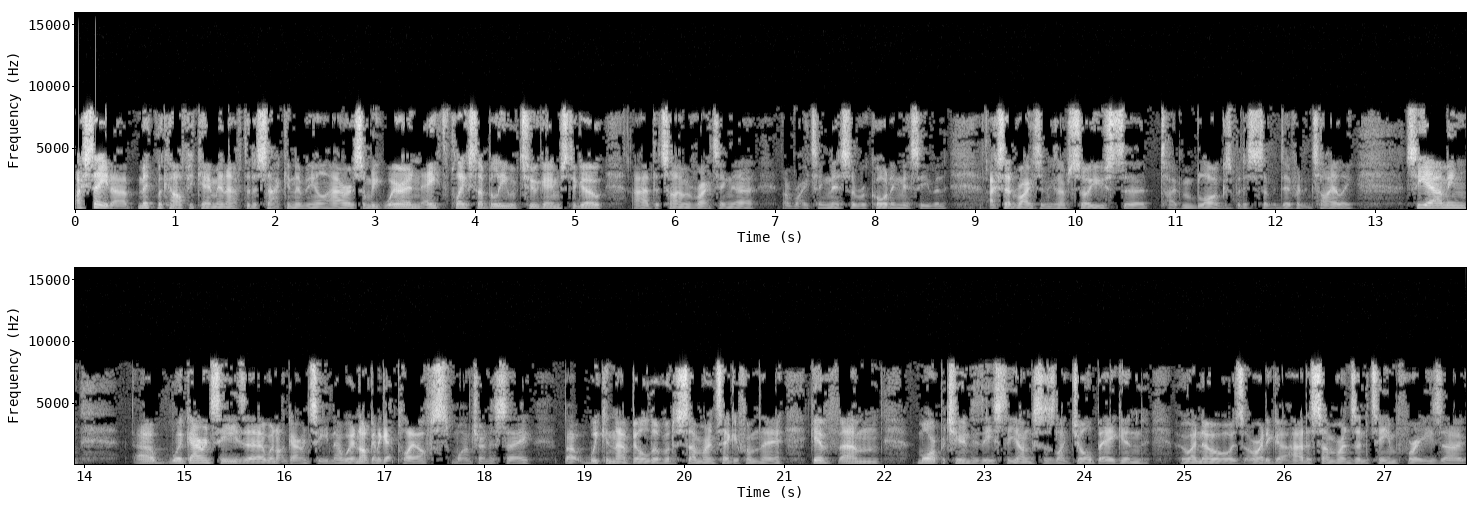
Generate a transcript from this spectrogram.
I say that. Mick McCarthy came in after the sacking of Neil Harris, and we, are in eighth place, I believe, with two games to go at the time of writing, uh, not writing this, or recording this even. I said writing because I'm so used to typing blogs, but this is something different entirely. So, yeah, I mean, uh, we're guaranteed, uh, we're not guaranteed now, we're not going to get playoffs, what I'm trying to say, but we can now build over the summer and take it from there. Give um, more opportunities to youngsters like Joel Bagan, who I know has already got, had a summer runs in the team before he's uh,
